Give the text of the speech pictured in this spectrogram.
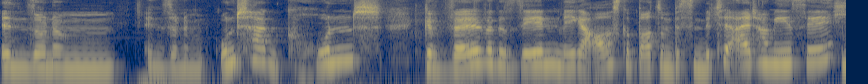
in so einem in so einem Untergrundgewölbe gesehen, mega ausgebaut, so ein bisschen mittelaltermäßig,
